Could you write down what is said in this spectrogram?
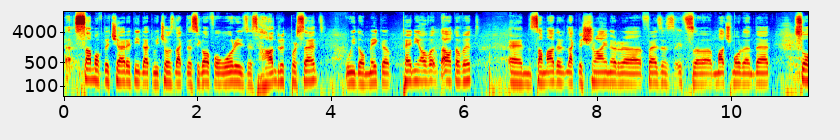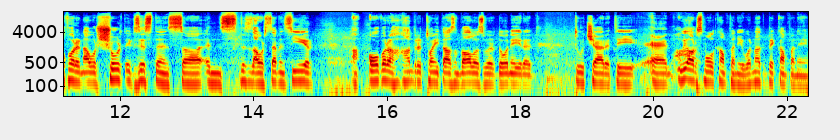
Uh, some of the charity that we chose, like the Cigar for Warriors, is 100%. We don't make a penny of it, out of it. And some other, like the Shriner uh, Fezzes, it's uh, much more than that. So far, in our short existence, uh, and s- this is our seventh year, uh, over $120,000 were donated to charity. And we are a small company, we're not a big company.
